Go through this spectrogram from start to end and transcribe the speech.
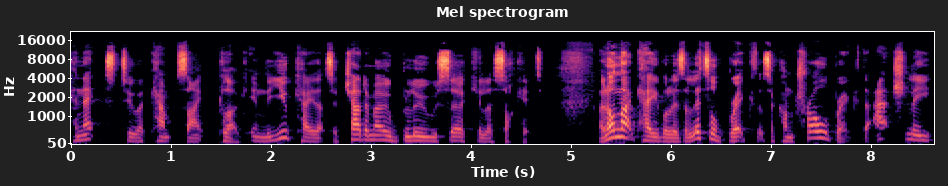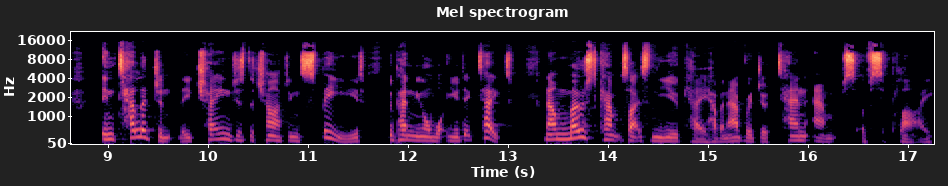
connects to a campsite plug. In the UK, that's a commando blue circular socket. And on that cable is a little brick that's a control brick that actually intelligently changes the charging speed depending on what you dictate. Now, most campsites in the UK have an average of 10 amps of supply.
